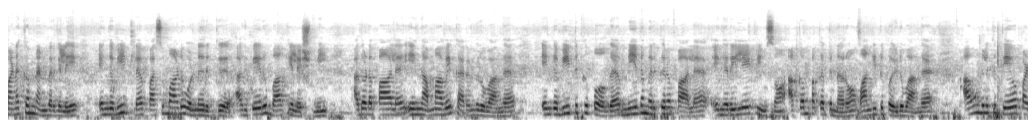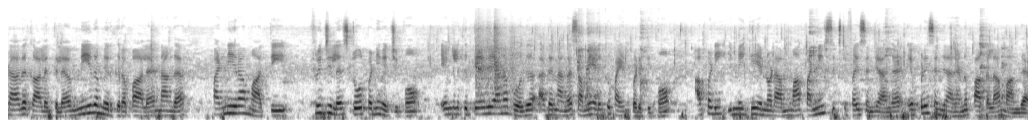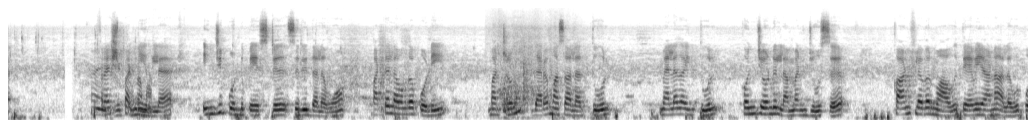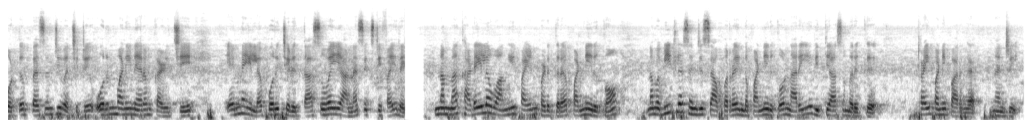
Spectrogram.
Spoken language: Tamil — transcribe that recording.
வணக்கம் நண்பர்களே. எங்கள் வீட்டில் பசுமாடு ஒன்று இருக்குது அது பேர் பாக்கியலட்சுமி. அதோட பாலை எங்கள் அம்மாவே கறந்துருவாங்க. எங்கள் வீட்டுக்கு போக மீதம் இருக்கிற பாலை எங்கள் ரிலேட்டிவ்ஸும் அக்கம் பக்கத்தினரும் வாங்கிட்டு போயிடுவாங்க. அவங்களுக்கு தேவைப்படாத காலத்தில் மீதம் இருக்கிற பாலை நாங்கள் பன்னீராக மாற்றி ஃப்ரிட்ஜில் ஸ்டோர் பண்ணி வச்சுப்போம். எங்களுக்கு தேவையான போது அதை நாங்கள் சமையலுக்கு பயன்படுத்திப்போம். அப்படி இன்றைக்கி என்னோடய அம்மா பன்னீர் சிக்ஸ்டி ஃபைவ் செஞ்சாங்க. எப்படி செஞ்சாங்கன்னு பார்க்கலாம் வாங்க. ஃப்ரெஷ் பன்னீரில் இஞ்சி பூண்டு பேஸ்ட்டு சிறிதளவும் பட்டை லவங்க பொடி மற்றும் கரம் மசாலா தூள் மிளகாய் தூள் கொஞ்சோண்டு லெமன் ஜூஸு கார்ன்ஃப்ளவர் மாவு தேவையான அளவு போட்டு பிசைஞ்சு வச்சுட்டு ஒரு மணி நேரம் கழித்து எண்ணெயில் பொரிச்செடுத்தா சுவையான சிக்ஸ்டி ஃபைவ் ரெடி நம்ம கடையில் வாங்கி பயன்படுத்துகிற பன்னீருக்கும் நம்ம வீட்டில் செஞ்சு சாப்பிட்ற இந்த பன்னீருக்கும் நிறைய வித்தியாசம் இருக்குது ட்ரை பண்ணி பாருங்கள் நன்றி.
